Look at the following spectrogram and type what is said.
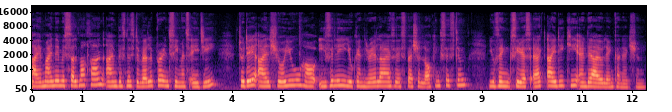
my name is Salma Khan. I'm business developer in Siemens AG. Today I'll show you how easily you can realize a special locking system using Sirius ACT ID key and the IO-Link connection.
